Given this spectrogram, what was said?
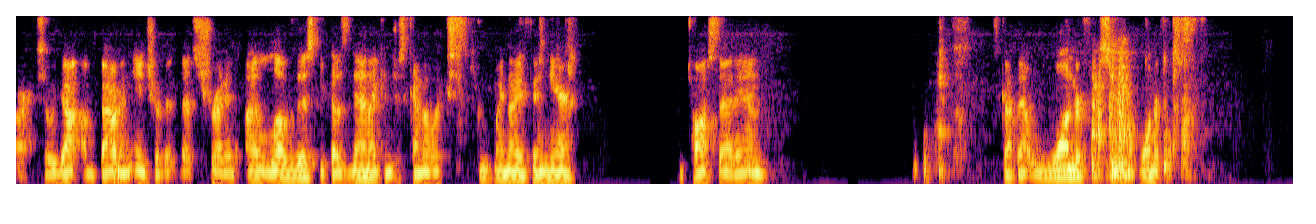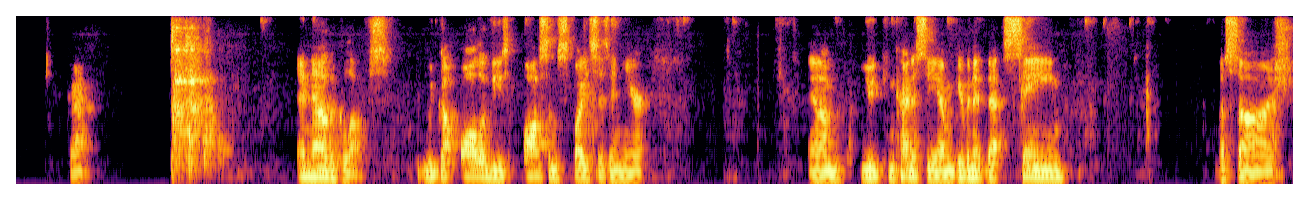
right, so we got about an inch of it that's shredded. I love this because then I can just kind of like scoop my knife in here, toss that in. It's got that wonderful smell, wonderful smell. Okay. And now the gloves. We've got all of these awesome spices in here. And I'm, you can kind of see I'm giving it that same massage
